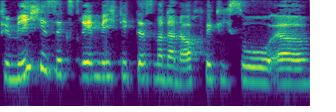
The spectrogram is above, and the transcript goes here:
für mich ist extrem wichtig, dass man dann auch wirklich so äh,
